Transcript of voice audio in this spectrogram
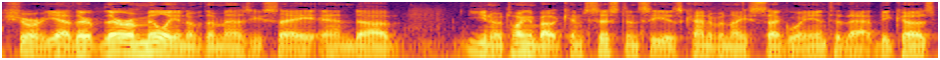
Sure. Yeah, there there are a million of them, as you say, and uh, you know, talking about consistency is kind of a nice segue into that because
